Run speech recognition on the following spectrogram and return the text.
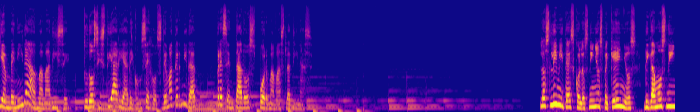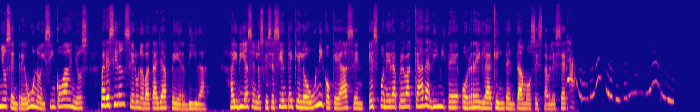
Bienvenida a Mamá Dice, tu dosis diaria de consejos de maternidad presentados por mamás latinas. Los límites con los niños pequeños, digamos niños entre 1 y 5 años, parecieran ser una batalla perdida. Hay días en los que se siente que lo único que hacen es poner a prueba cada límite o regla que intentamos establecer.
